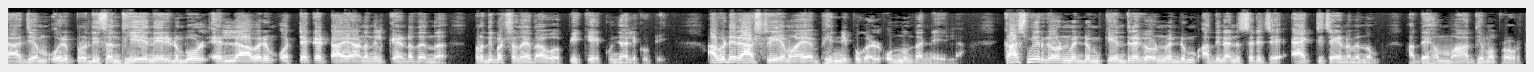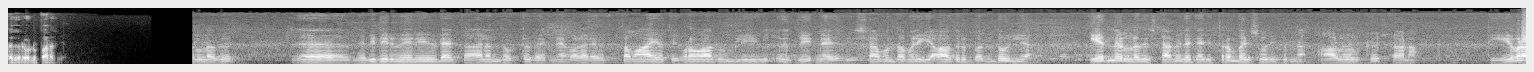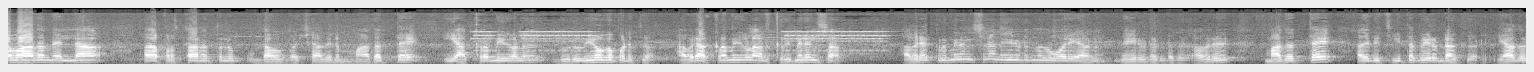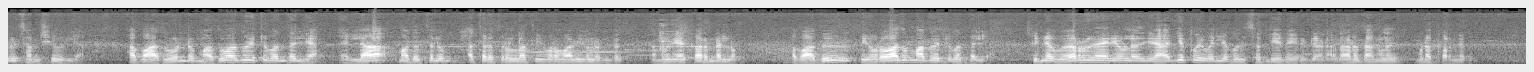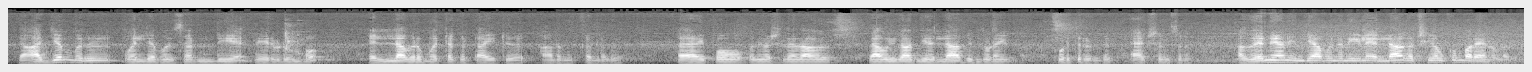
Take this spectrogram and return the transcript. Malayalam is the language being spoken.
രാജ്യം ഒരു പ്രതിസന്ധിയെ നേരിടുമ്പോൾ എല്ലാവരും ഒറ്റക്കെട്ടായാണ് നിൽക്കേണ്ടതെന്ന് പ്രതിപക്ഷ നേതാവ് പി കെ കുഞ്ഞാലിക്കുട്ടി. അവിടെ രാഷ്ട്രീയമായ ഭിന്നിപ്പുകൾ ഒന്നും തന്നെയില്ല. കാശ്മീർ ഗവൺമെന്റും കേന്ദ്ര ഗവൺമെന്റും അതിനനുസരിച്ച് ആക്ട് ചെയ്യണമെന്നും അദ്ദേഹം മാധ്യമ പ്രവർത്തകരോട് പറഞ്ഞു. ഉള്ളത് നബി തിരുമേനിയുടെ കാലം തൊട്ട് തന്നെ വളരെ വ്യക്തമായ തീവ്രവാദവും ലീഗ് പിന്നെ ഇസ്ലാമും തമ്മിൽ യാതൊരു ബന്ധവുമില്ല എന്നുള്ളത് ഇസ്ലാമിക ചരിത്രം പരിശോധിക്കുന്ന ആളുകൾക്ക് കാണാം. തീവ്രവാദം എല്ലാ പ്രസ്ഥാനത്തിലും ഉണ്ടാവും. പക്ഷേ അതിന് മതത്തെ ഈ അക്രമികൾ ദുരുപയോഗപ്പെടുത്തുക. അവർ അക്രമികളാണ് ക്രിമിനൽസാണ് അവരെ ക്രിമിനൽസിനെ നേരിടുന്നത് പോലെയാണ് നേരിടേണ്ടത്. അവർ മതത്തെ അതിന് ചീത്തപ്പേരുണ്ടാക്കുകയാണ് യാതൊരു സംശയവുമില്ല. അപ്പോൾ അതുകൊണ്ട് മതം അതുമായിട്ട് ബന്ധമില്ല. എല്ലാ മതത്തിലും അത്തരത്തിലുള്ള തീവ്രവാദികളുണ്ട്. നമ്മൾ കേൾക്കാറുണ്ടല്ലോ. അപ്പോൾ അത് തീവ്രവാദം മതമായിട്ട് ബന്ധമില്ല. പിന്നെ വേറൊരു കാര്യമുള്ളത് രാജ്യം ഒരു വലിയ പ്രതിസന്ധിയെ നേരിടുകയാണ്. അതാണ് താങ്കൾ ഇവിടെ പറഞ്ഞത്. രാജ്യം ഒരു വലിയ പ്രതിസന്ധിയെ നേരിടുമ്പോൾ എല്ലാവരും ഒറ്റക്കെട്ടായിട്ട് ആണ് നിൽക്കേണ്ടത്. ഇപ്പോൾ പ്രതിപക്ഷ നേതാവ് രാഹുൽ ഗാന്ധി എല്ലാ പിന്തുണയും കൊടുത്തിട്ടുണ്ട് ആക്ഷൻസിന്. അതുതന്നെയാണ് ഇന്ത്യ മുന്നണിയിലെ എല്ലാ കക്ഷികൾക്കും പറയാനുള്ളത്.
